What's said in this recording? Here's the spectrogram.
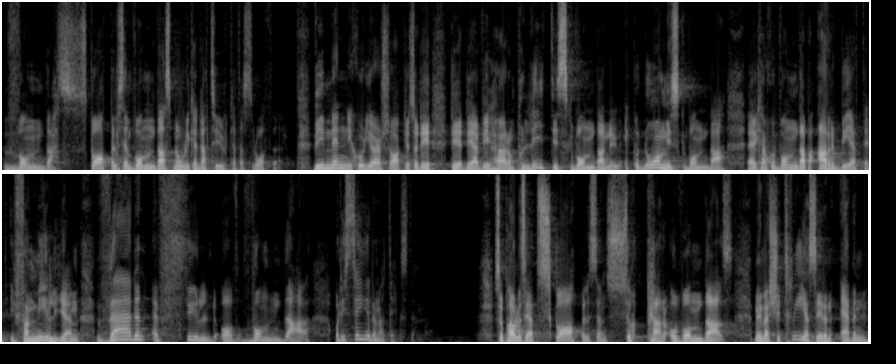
våndas. Skapelsen våndas med olika naturkatastrofer. Vi människor gör saker, så det, det, det vi hör om politisk vånda nu, ekonomisk vånda, eh, kanske vånda på arbetet, i familjen. Världen är fylld av vånda, och det säger den här texten. Så Paulus säger att skapelsen suckar och våndas. Men i vers 23 säger den även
